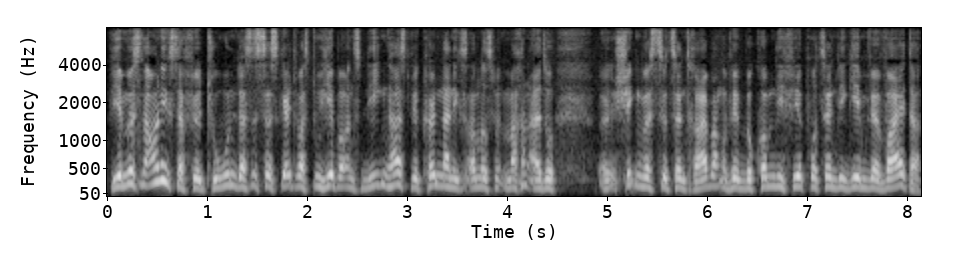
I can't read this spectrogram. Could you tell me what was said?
wir müssen auch nichts dafür tun. Das ist das Geld, was du hier bei uns liegen hast. Wir können da nichts anderes mitmachen. Also äh, schicken wir es zur Zentralbank und wir bekommen die 4%, die geben wir weiter.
